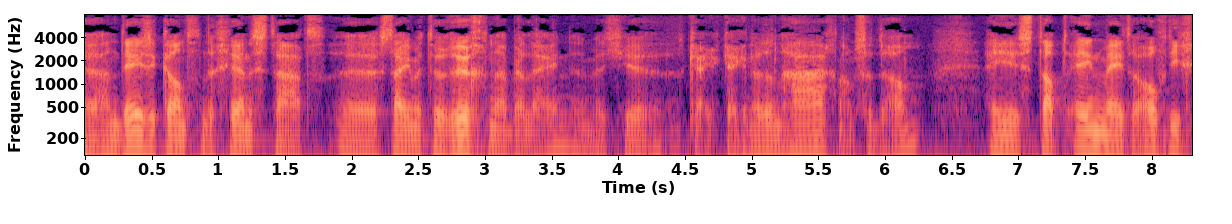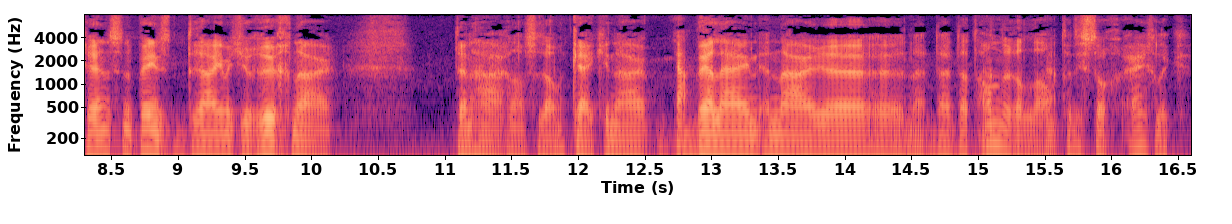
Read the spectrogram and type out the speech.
uh, aan deze kant van de grens staat, uh, sta je met de rug naar Berlijn. En met je, kijk, kijk naar Den Haag, naar Amsterdam. En je stapt één meter over die grens en opeens draai je met je rug naar Den Haag en Amsterdam. Kijk je naar ja. Berlijn en naar, naar, naar, dat andere land. Ja. Dat is toch eigenlijk...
